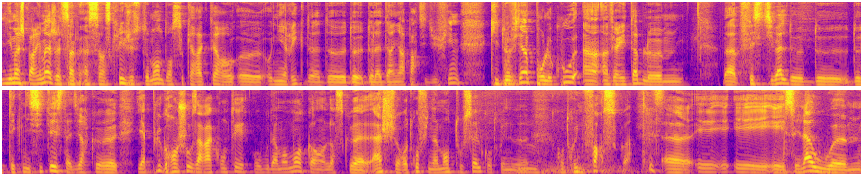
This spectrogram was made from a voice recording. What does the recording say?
l'image par image, elle s'in- elle s'inscrit justement dans ce caractère euh, onirique de, de- de- de la dernière partie du film, qui devient pour le coup un, un véritable euh, bah, festival de, de- de technicité, c'est-à-dire qu'il n'y a plus grand-chose à raconter au bout d'un moment quand, lorsque H se retrouve finalement tout seul contre une, contre une force. Quoi. Euh, et et- et c'est là où, euh,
